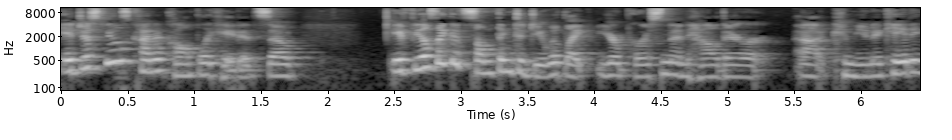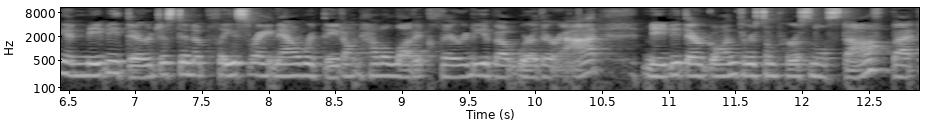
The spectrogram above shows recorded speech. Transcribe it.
It just feels kind of complicated. So it feels like it's something to do with like your person and how they're uh, communicating. And maybe they're just in a place right now where they don't have a lot of clarity about where they're at. Maybe they're going through some personal stuff. But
